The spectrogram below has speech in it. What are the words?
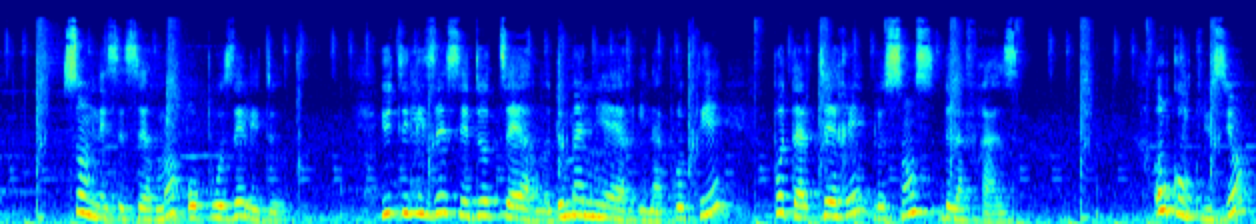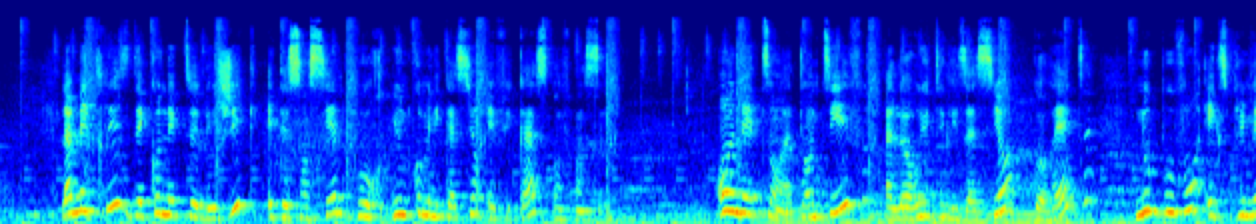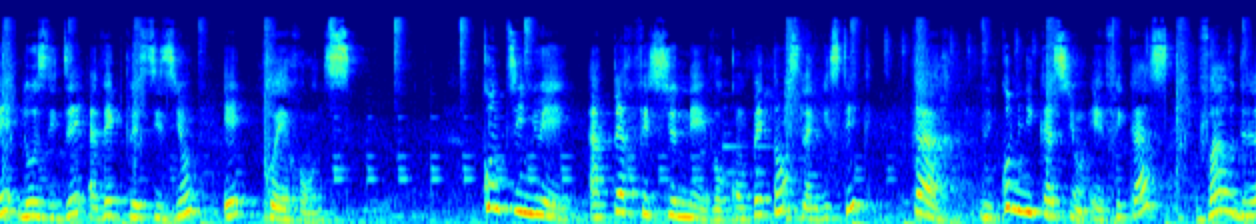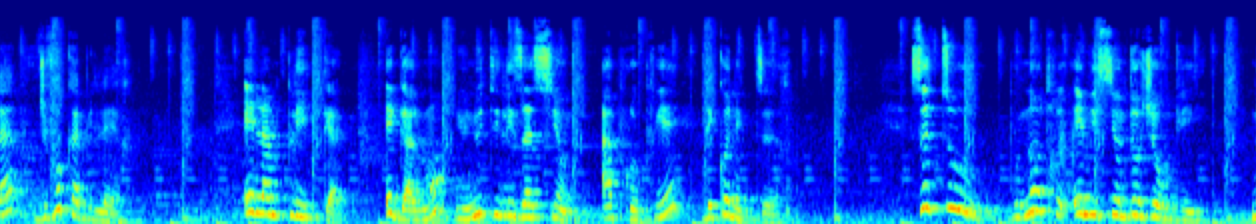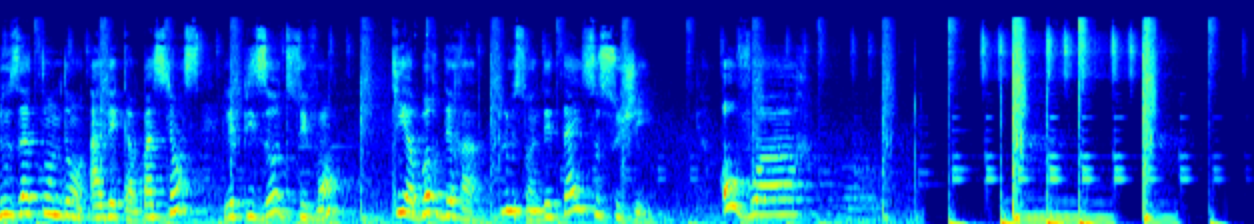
sans nécessairement opposer les deux. Utiliser ces deux termes de manière inappropriée peut altérer le sens de la phrase. En conclusion, la maîtrise des connecteurs logiques est essentielle pour une communication efficace en français. En étant attentifs à leur utilisation correcte, nous pouvons exprimer nos idées avec précision et cohérence. Continuez à perfectionner vos compétences linguistiques car une communication efficace va au-delà du vocabulaire. Elle implique également une utilisation appropriée des connecteurs. C'est tout pour notre émission d'aujourd'hui. Nous attendons avec impatience l'épisode suivant qui abordera plus en détail ce sujet. Au revoir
